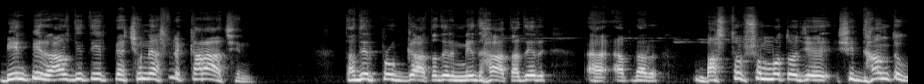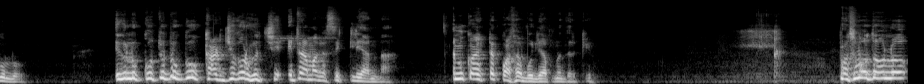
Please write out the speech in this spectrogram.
বিএনপির রাজনীতির পেছনে আসলে কারা আছেন? তাদের প্রজ্ঞা, তাদের মেধা, তাদের আপনার বাস্তবসম্মত যে সিদ্ধান্তগুলো, এগুলো কতটুকু কার্যকর হচ্ছে এটা আমার কাছে ক্লিয়ার না। আমি কয়েকটা কথা বলি আপনাদেরকে। প্রথমত হলো,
